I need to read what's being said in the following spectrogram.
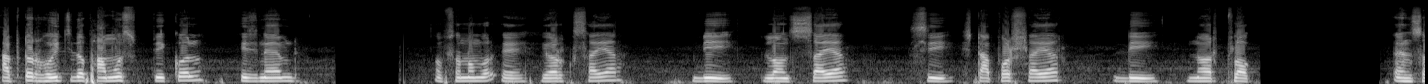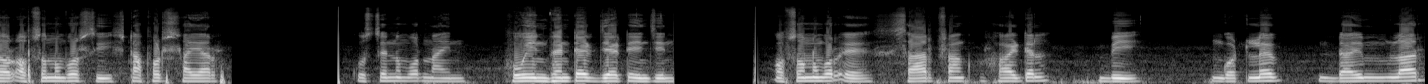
after which the famous pickle is named? Option number A. Yorkshire, B. Lancashire, C. Staffordshire, D. Norfolk. Answer option number C. Staffordshire. Question number 9. Who invented jet engine? Option number A. Sir Frank Whitehall, B Gottlieb Daimler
